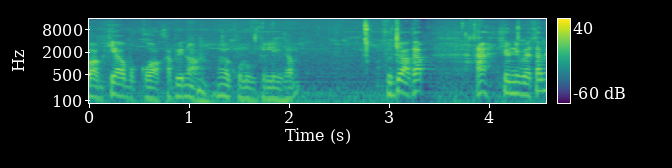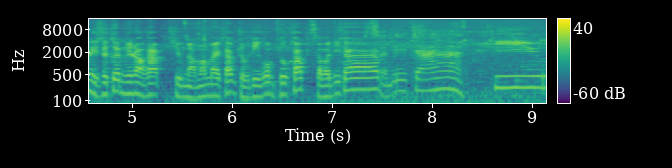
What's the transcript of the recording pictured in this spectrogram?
พร้อมแก้วบกกอกครับพี่น้องเมื่อคุรุกิรีครับสุดยอดครับอะชิมนี้ไปซ้ำนี่สเกิลพี่น้องครับชิมหนังมาใหม่ครับโชคดีความสุขครับ สวัสดีครับ สวัสดีจ้าคิว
